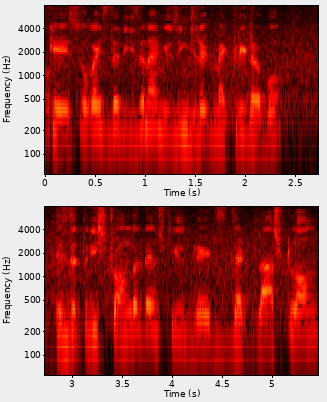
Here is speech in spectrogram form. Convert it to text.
Okay, so guys, the reason I'm using Gillette Mach 3 Turbo is the three stronger than steel blades that last long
